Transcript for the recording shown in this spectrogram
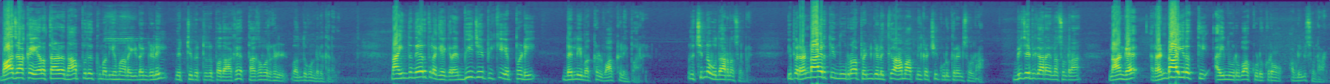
பாஜக ஏறத்தாழ நாற்பதுக்கும் அதிகமான இடங்களில் வெற்றி பெற்றிருப்பதாக தகவல்கள் வந்து கொண்டிருக்கிறது. நான் இந்த நேரத்தில் கேட்குறேன் பிஜேபிக்கு எப்படி டெல்லி மக்கள் வாக்களிப்பார்கள். ஒரு சின்ன உதாரணம் சொல்கிறேன் இப்போ ரெண்டாயிரத்தி நூறுரூவா பெண்களுக்கு ஆம் ஆத்மி கட்சி கொடுக்குறேன்னு சொல்கிறான் பிஜேபிக்காரன் என்ன சொல்கிறான் நாங்கள் ரெண்டாயிரத்தி ஐநூறுரூவா கொடுக்குறோம் அப்படின்னு சொல்கிறாங்க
